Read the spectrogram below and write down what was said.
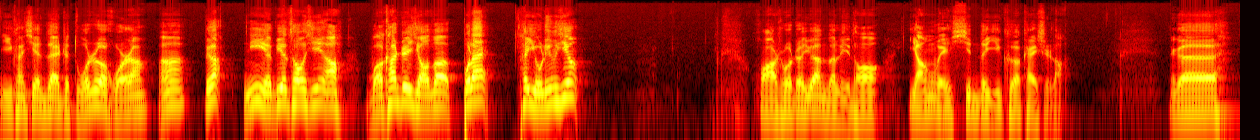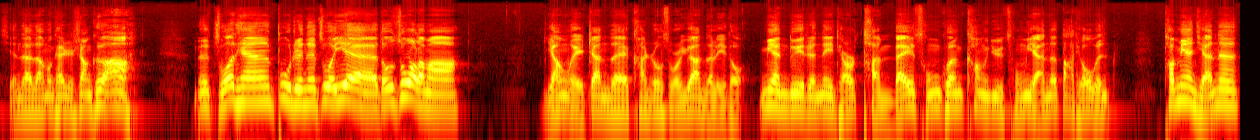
你看现在这多热火啊！啊，得你也别操心啊，我看这小子不赖，他有灵性。话说这院子里头，杨伟新的一课开始了。那个，现在咱们开始上课啊。那昨天布置那作业都做了吗？杨伟站在看守所院子里头，面对着那条坦白从宽、抗拒从严的大条文。他面前呢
